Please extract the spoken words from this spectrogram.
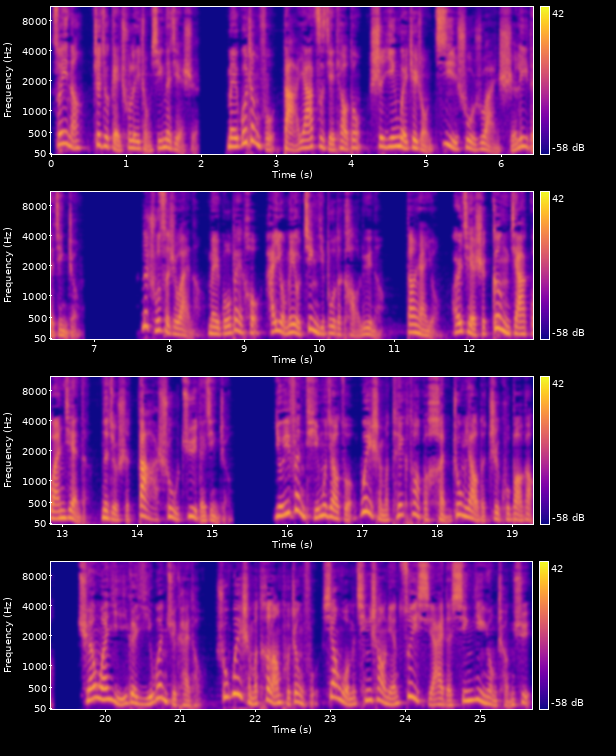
所以呢，这就给出了一种新的解释。美国政府打压字节跳动，是因为这种技术软实力的竞争。那除此之外呢？美国背后还有没有进一步的考虑呢？当然有，而且是更加关键的，那就是大数据的竞争。有一份题目叫做《为什么 TikTok 很重要的智库报告》，全文以一个疑问句开头，说为什么特朗普政府向我们青少年最喜爱的新应用程序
